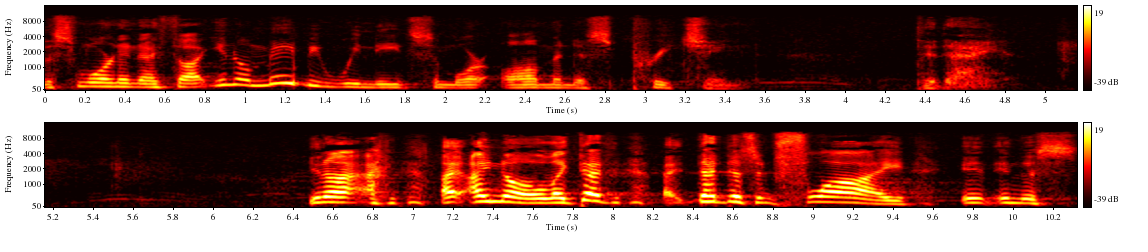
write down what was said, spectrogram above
This morning I thought, you know, maybe we need some more ominous preaching today. You know, I, I, know, like that, that doesn't fly in, in this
